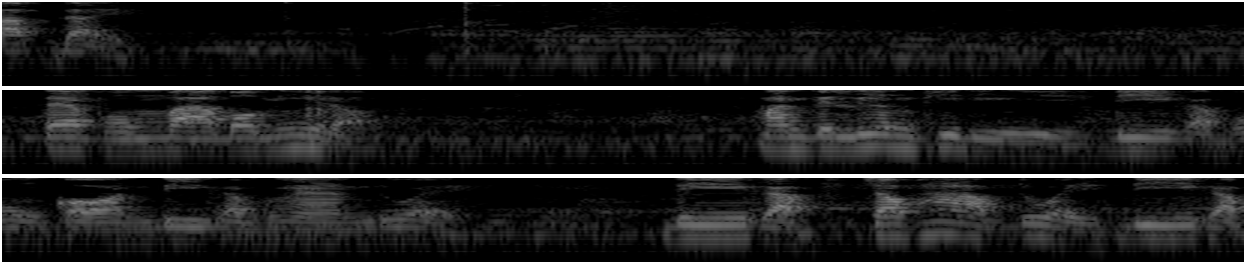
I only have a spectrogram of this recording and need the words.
รับได้ แต่ผมบาบอมี่หรอก มันเป็นเรื่องที่ดี ดีกับองค์กร ดีกับงานด้วย ดีกับเจ้าภาพด้วย ดีกับ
